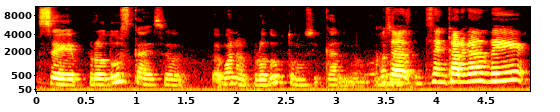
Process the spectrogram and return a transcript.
se produzca eso, bueno, el producto musical, ¿no? O sea, se encarga de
